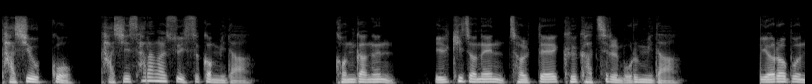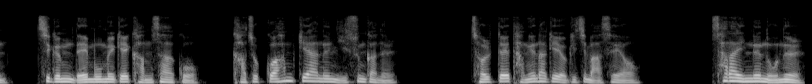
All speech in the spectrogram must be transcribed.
다시 웃고 다시 사랑할 수 있을 겁니다. 건강은 잃기 전엔 절대 그 가치를 모릅니다. 여러분, 지금 내 몸에게 감사하고 가족과 함께하는 이 순간을 절대 당연하게 여기지 마세요. 살아있는 오늘,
